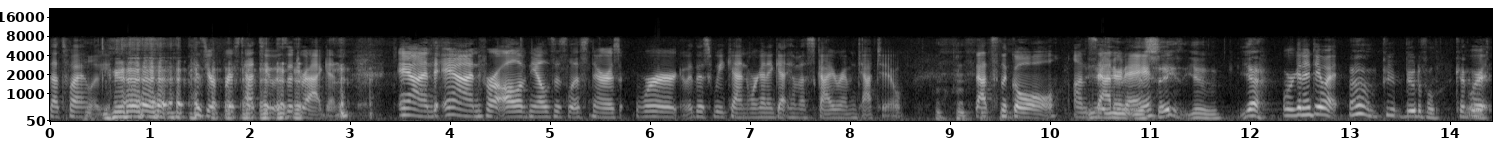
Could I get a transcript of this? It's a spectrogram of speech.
That's why I love you, because your first tattoo is a dragon. And and for all of Niels' listeners, we're this weekend we're gonna get him a Skyrim tattoo. That's the goal on Yeah, you- Saturday. You, say you yeah. We're gonna do it. Oh, beautiful. Can't We're, wait.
